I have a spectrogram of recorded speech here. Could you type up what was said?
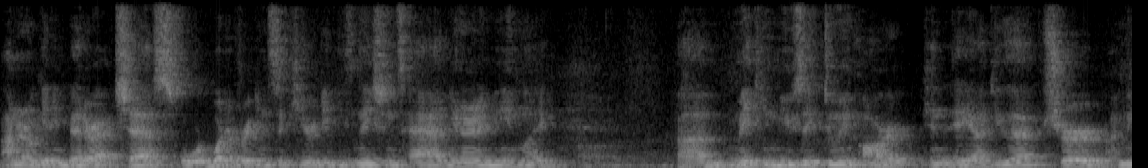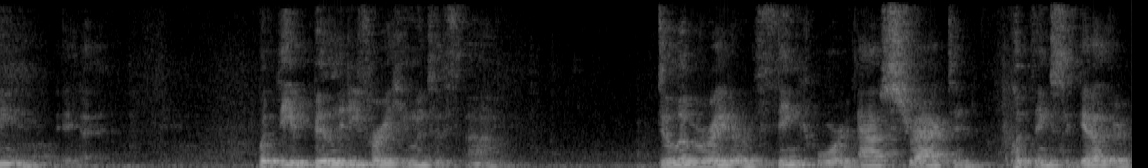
I don't know, getting better at chess or whatever insecurity these nations had. You know what I mean? Like um, making music, doing art. Can AI do that? Sure. I mean, eh, but the ability for a human to um, deliberate or think or abstract and put things together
